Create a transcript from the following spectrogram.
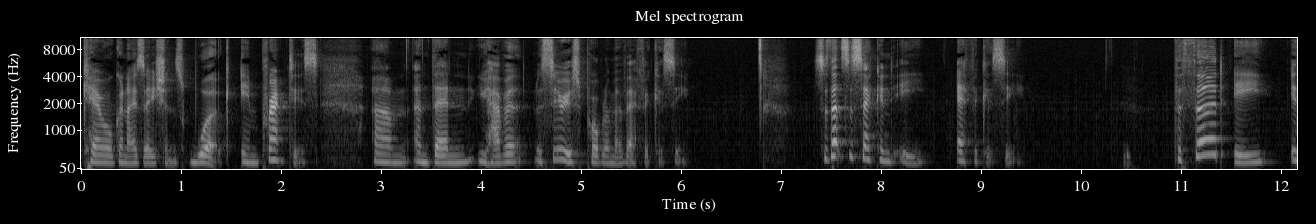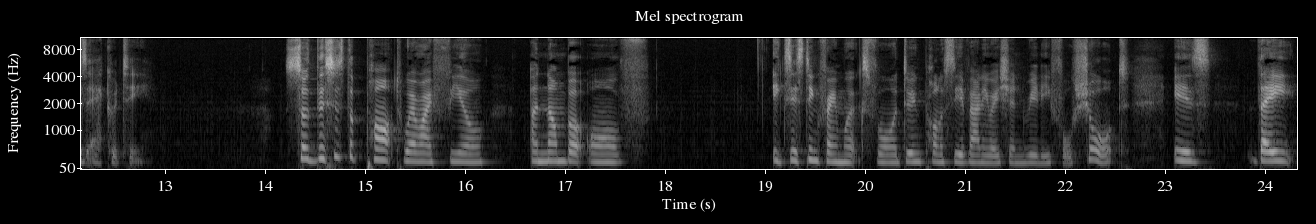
care organizations work in practice. Um, and then you have a, a serious problem of efficacy. So that's the second E efficacy. The third E is equity. So this is the part where I feel a number of existing frameworks for doing policy evaluation really fall short is they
